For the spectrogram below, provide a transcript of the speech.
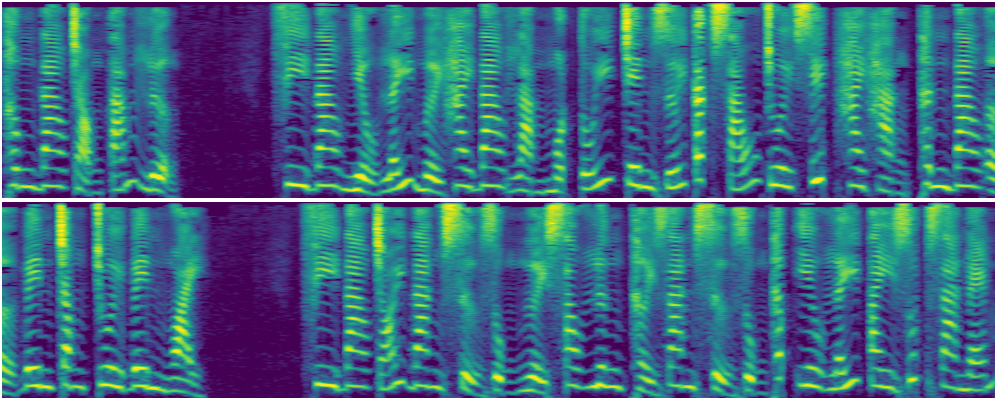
thông đao trọng 8 lượng. Phi đao nhiều lấy 12 đao làm một túi trên dưới các 6 chuôi xếp hai hàng thân đao ở bên trong chuôi bên ngoài. Phi đao chói đang sử dụng người sau lưng thời gian sử dụng thấp yêu lấy tay rút ra ném.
